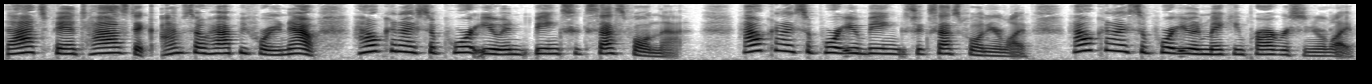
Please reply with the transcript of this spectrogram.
That's fantastic. I'm so happy for you now. How can I support you in being successful in that? How can I support you in being successful in your life? How can I support you in making progress in your life?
